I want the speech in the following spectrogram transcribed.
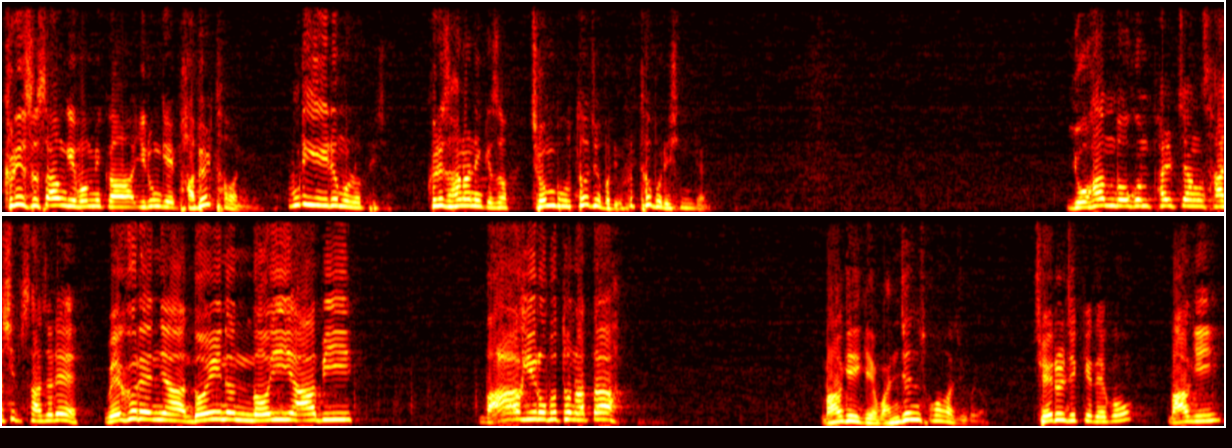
그래서 싸운 게 뭡니까? 이룬 게 바벨타원입니다. 우리의 이름을 높이자. 그래서 하나님께서 전부 흩어져 버리, 흩어버리시는 게 아니에요. 요한복음 8장 44절에 왜 그랬냐? 너희는 너희 아비 마귀로부터 났다. 마귀에게 완전 속아가지고요. 죄를 짓게 되고 마귀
